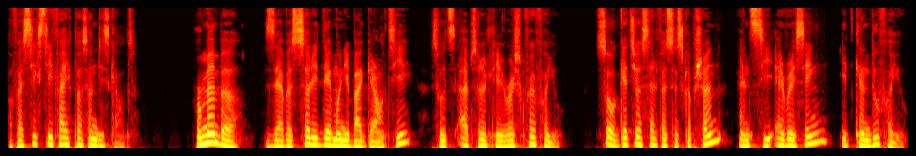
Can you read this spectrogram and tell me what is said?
of a 65% discount. Remember, they have a 30-day money-back guarantee, so it's absolutely risk-free for you. So get yourself a subscription and see everything it can do for you.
